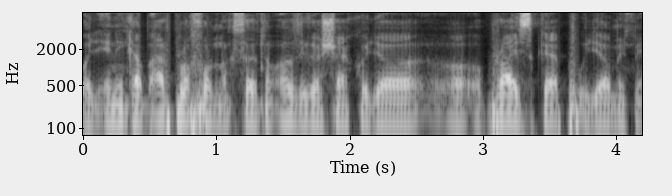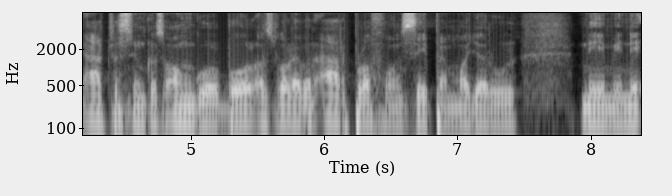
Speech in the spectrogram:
vagy én inkább árplafonnak szeretem, az igazság, hogy a, a, a price cap, ugye, amit mi átveszünk az angolból, az valójában árplafon szépen magyarul némi né,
